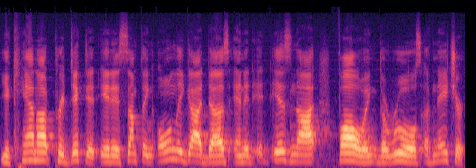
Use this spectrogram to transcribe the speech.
You cannot predict it. It is something only God does, and it, it is not following the rules of nature.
